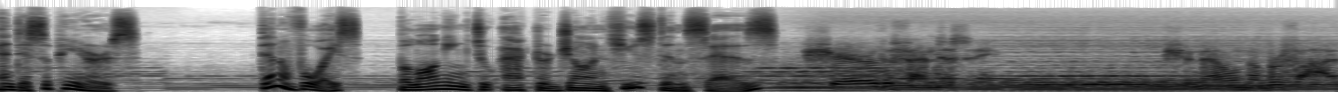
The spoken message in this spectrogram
and disappears. Then a voice belonging to actor John Huston says, Share the fantasy. Chanel number five.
